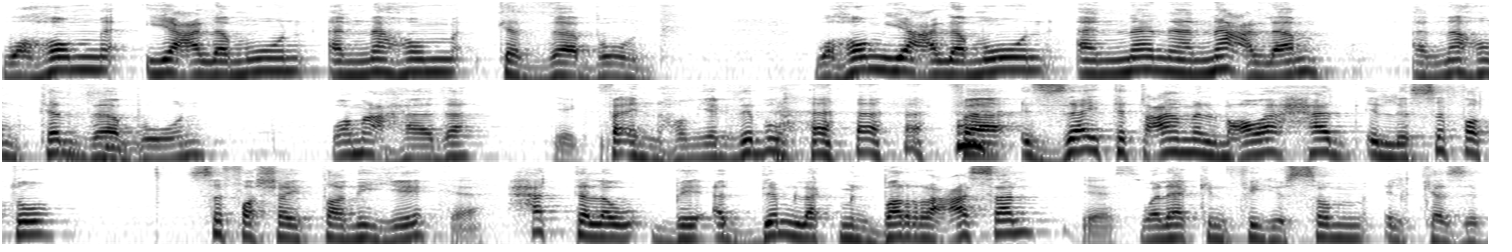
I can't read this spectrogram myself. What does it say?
وهم يعلمون أنهم كذابون وهم يعلمون أننا نعلم أنهم كذابون ومع هذا يكذب. فإنهم يكذبون فإزاي تتعامل مع واحد اللي صفته صفة شيطانية Yeah. حتى لو بيقدم لك من برا عسل. ولكن فيه سم الكذب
